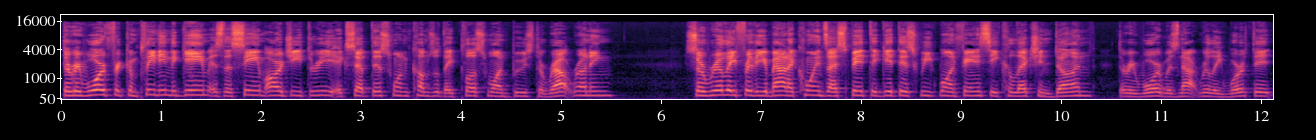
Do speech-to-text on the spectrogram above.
The reward for completing the game is the same RG3 except this one comes with a plus 1 boost to route running. So really for the amount of coins I spent to get this week 1 fantasy collection done, the reward was not really worth it.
